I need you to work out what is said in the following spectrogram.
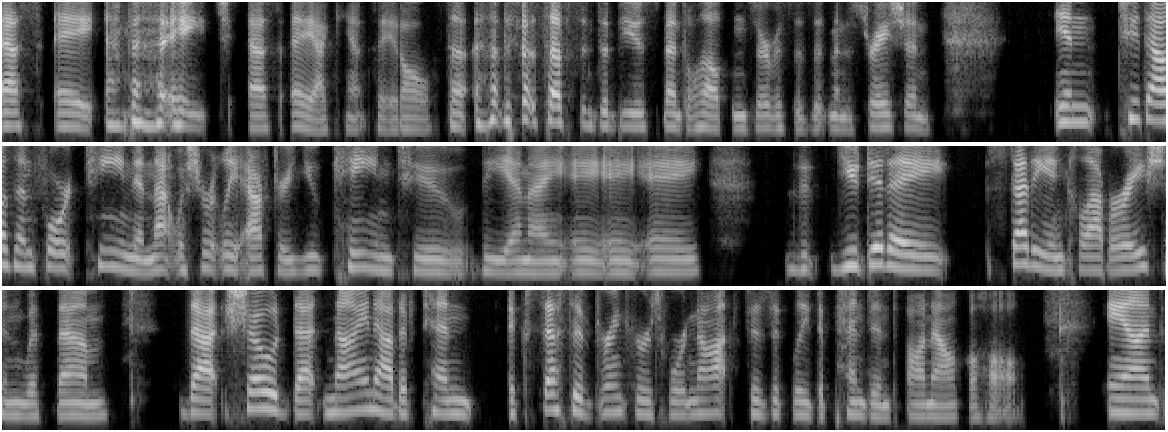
SAMHSA, I can't say it all, so, the Substance Abuse Mental Health and Services Administration. In 2014, and that was shortly after you came to the NIAAA, the, you did a study in collaboration with them that showed that nine out of 10 excessive drinkers were not physically dependent on alcohol. And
